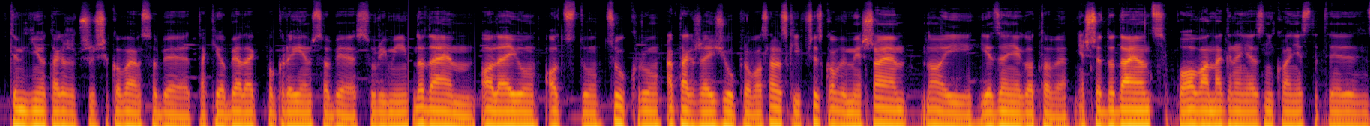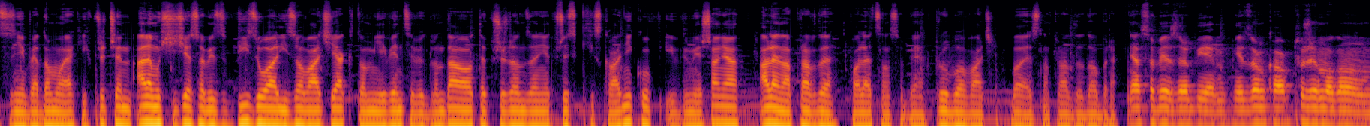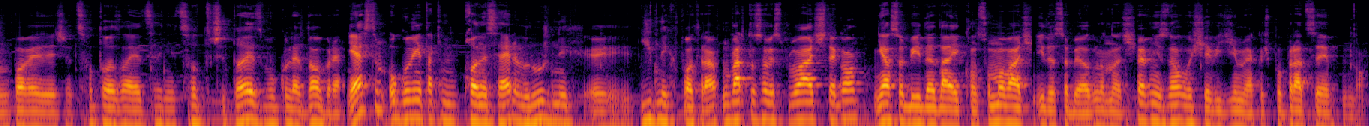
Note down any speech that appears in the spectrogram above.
W tym dniu także przyszykowałem sobie taki obiadek, pokroiłem sobie surimi, dodałem oleju, octu, cukru, a także ziół prowosalskich, wszystko wymieszałem, no i jedzenie gotowe. Jeszcze dodając, połowa nagrania znikła niestety z nie wiadomo jakich przyczyn, ale musicie sobie zwizualizować jak to mniej więcej wyglądało, te przyrządzenie wszystkich składników i wymieszania, ale naprawdę polecam sobie próbować, bo jest naprawdę dobre. Ja sobie zrobiłem jedzonko, którzy mogą powiedzieć, co to za jedzenie, co, czy to jest w ogóle dobre. Ja jestem ogólnie takim koneserem różnych yy, dziwnych potraw. Warto sobie spróbować tego. Ja sobie idę dalej konsumować, idę sobie oglądać. Pewnie znowu się widzimy jakoś po pracy. No.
